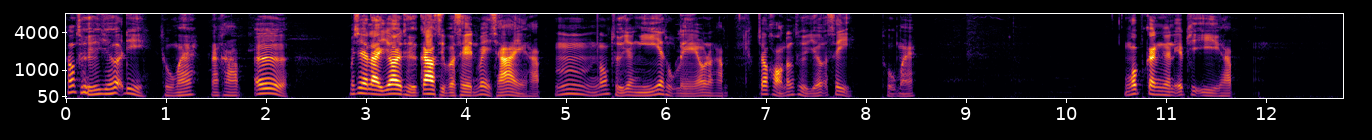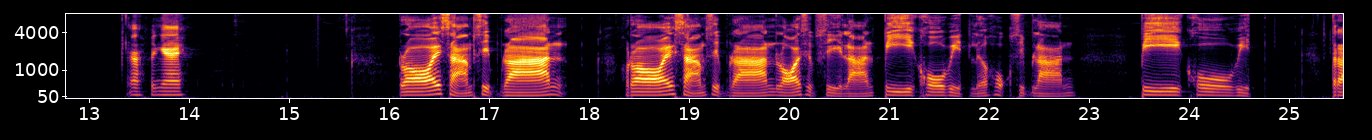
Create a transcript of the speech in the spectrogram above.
ต้องถือเยอะดิถูกไหมนะครับ เออ ไม่ใช่รายย่อยถือ 90%ไม่ใช่ครับ อืมต้องถืออย่างนี้ถูกแล้วนะครับ เจ้าของต้องถือเยอะสิถูกไหมงบการเงิน FTE ครับอะเป็นไงร้อยสามสิบล้าน ร้อยสามสิบล้านร้อยสิบสี่ล้าน ปีโควิดเหลือหกสิบล้าน ปีโควิด ไตร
